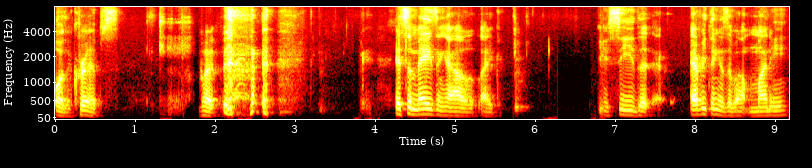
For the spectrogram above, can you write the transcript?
or the Crips, but it's amazing how like you see that everything is about money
